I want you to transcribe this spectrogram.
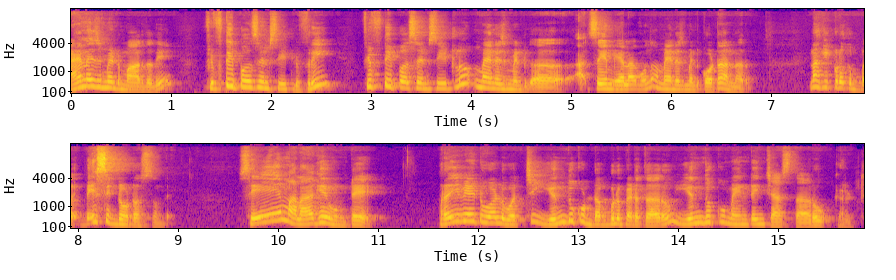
మేనేజ్మెంట్ మారుతుంది. ఫిఫ్టీ పర్సెంట్ సీట్లు ఫ్రీ ఫిఫ్టీ పర్సెంట్ సీట్లు మేనేజ్మెంట్ సేమ్ ఎలాగుందో ఆ మేనేజ్మెంట్ కోట అన్నారు. నాకు ఇక్కడ ఒక బేసిక్ డౌట్ వస్తుంది. సేమ్ అలాగే ఉంటే ప్రైవేట్ వాళ్ళు వచ్చి ఎందుకు డబ్బులు పెడతారు? ఎందుకు మెయింటైన్ చేస్తారు? కరెక్ట్.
